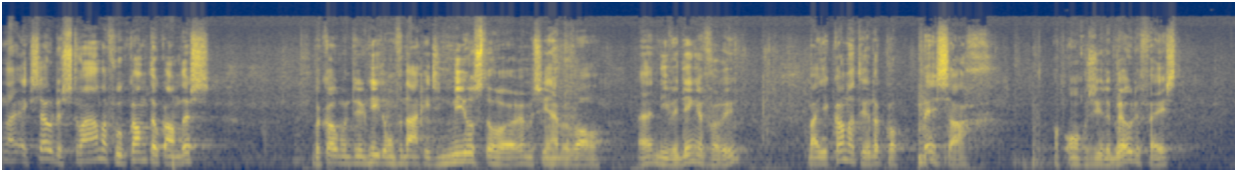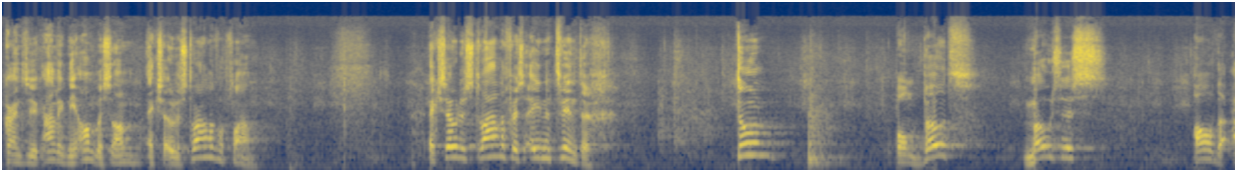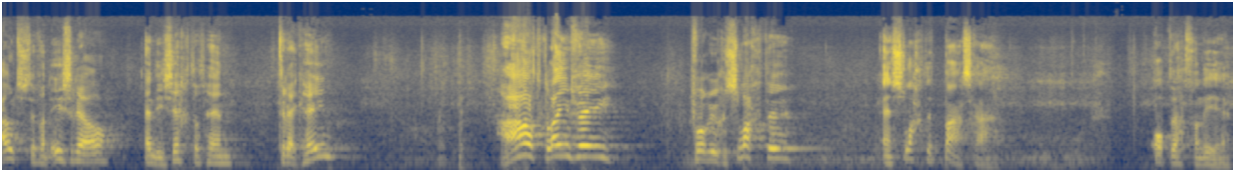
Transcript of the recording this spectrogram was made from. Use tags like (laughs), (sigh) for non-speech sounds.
Naar Exodus 12. Hoe kan het ook anders? We komen natuurlijk niet om vandaag iets nieuws te horen. Misschien hebben we al hè, nieuwe dingen voor u. Maar je kan natuurlijk op Pesach, op ongezuurde brodenfeest... kan je natuurlijk eigenlijk niet anders dan Exodus 12 opslaan. Exodus 12 vers 21. Toen ontbood Mozes al de oudsten van Israël en die zegt tot hen, trek heen, haalt kleinvee voor uw geslachten en slacht het paascha. Opdracht van de Heer.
